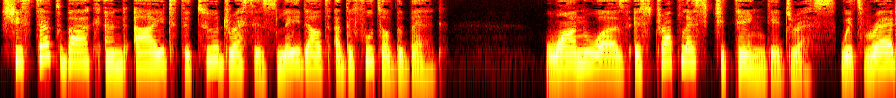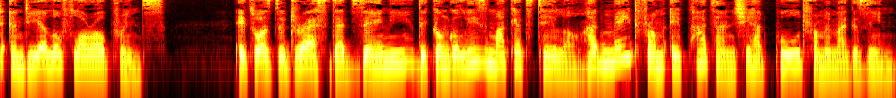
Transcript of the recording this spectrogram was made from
She stepped back and eyed the two dresses laid out at the foot of the bed. One was a strapless chitenge dress with red and yellow floral prints. It was the dress that Zeni, the Congolese market tailor, had made from a pattern she had pulled from a magazine.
